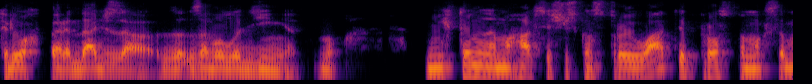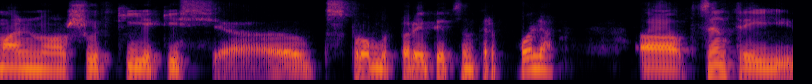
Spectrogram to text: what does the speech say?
трьох передач за, за, за володіння. Ну, Ніхто не намагався щось конструювати, просто максимально швидкі якісь е, спроби перейти центр поля. В центрі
